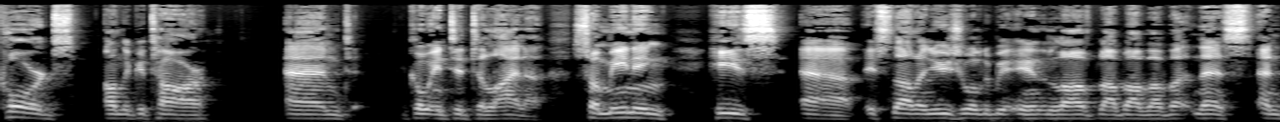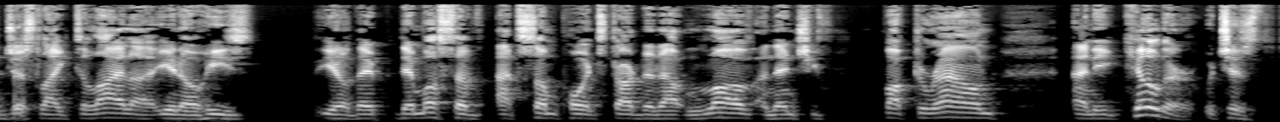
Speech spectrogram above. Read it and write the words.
chords on the guitar and go into Delilah. So meaning he's uh, it's not unusual to be in love, blah blah blah. But and, and just like Delilah, you know, he's you know they they must have at some point started out in love, and then she fucked around, and he killed her, which is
